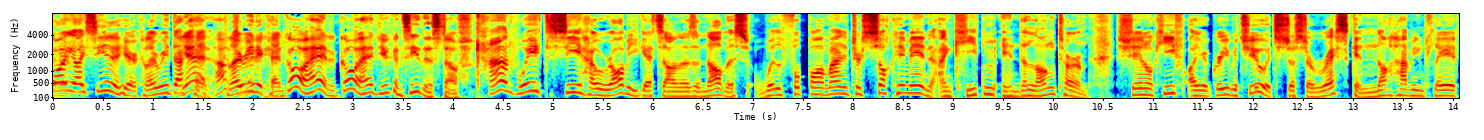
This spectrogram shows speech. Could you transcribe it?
Twitter. I, I see it here. Can I read that, yeah, Ken? Can I read it. Ken? Go ahead, go ahead. You can see this stuff. Can't wait to see how Robbie gets on as a novice. Will Football Manager suck him in and keep him in the long term? Shane O'Keefe, I agree with you. It's just a risk in not having played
